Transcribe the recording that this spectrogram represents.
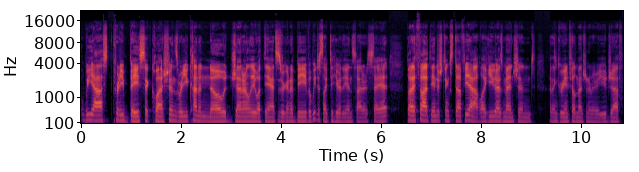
we asked pretty basic questions where you kind of know generally what the answers are going to be, but we just like to hear the insiders say it. But I thought the interesting stuff, yeah, like you guys mentioned, I think Greenfield mentioned, or maybe you, Jeff,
